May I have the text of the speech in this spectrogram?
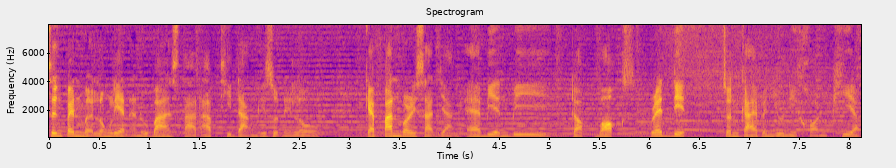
ซึ่งเป็นเหมือนโรงเรียนอนุบาลสตาร์ทอัพที่ดังที่สุดในโลก แกปั้นบริษัทอย่าง Airbnb Dropbox Reddit จนกลายเป็นยูนิคอร์นเพียบ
